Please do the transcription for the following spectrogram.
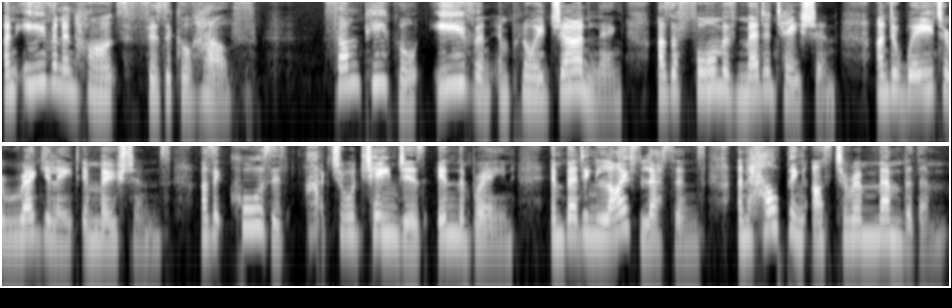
and even enhance physical health. Some people even employ journaling as a form of meditation and a way to regulate emotions as it causes actual changes in the brain, embedding life lessons and helping us to remember them.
